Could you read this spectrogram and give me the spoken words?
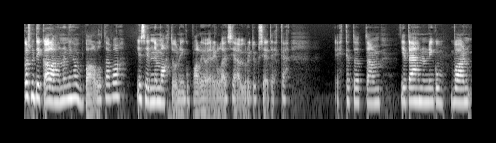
kosmetiikka-alahan on ihan valtava ja sinne mahtuu niinku paljon erilaisia yrityksiä. Et ehkä, ehkä tota, ja tämähän on niinku vaan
